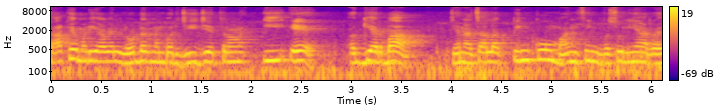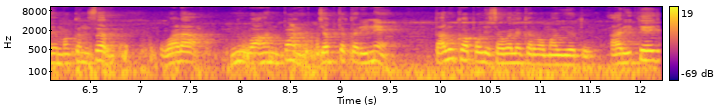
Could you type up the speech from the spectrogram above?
સાથે મળી આવેલ લોડર નંબર જી જે ત્રણ ઈ એ અગિયાર બાર, જેના ચાલક ટિંકુ માનસિંગ વસુલિયા રહે મકનસર વાળાનું વાહન પણ જપ્ત કરીને તાલુકા પોલીસ હવાલે કરવામાં આવ્યું હતું. આ રીતે જ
